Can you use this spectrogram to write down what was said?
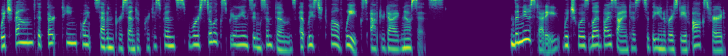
which found that 13.7% of participants were still experiencing symptoms at least 12 weeks after diagnosis. The new study, which was led by scientists at the University of Oxford,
